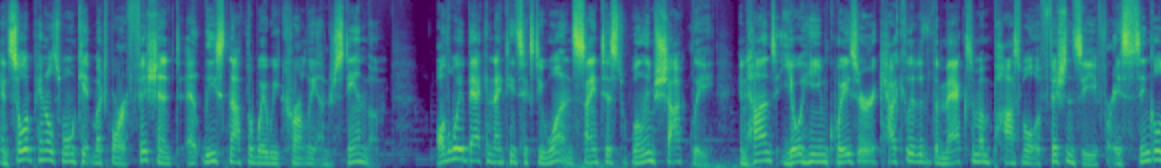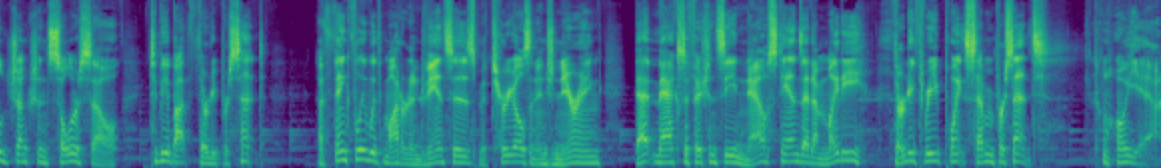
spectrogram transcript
And solar panels won't get much more efficient, at least not the way we currently understand them. All the way back in 1961, scientist William Shockley and Hans Joachim Queisser calculated the maximum possible efficiency for a single junction solar cell to be about 30%. Now, thankfully, with modern advances, materials, and engineering, that max efficiency now stands at a mighty 33.7%. Oh, yeah.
